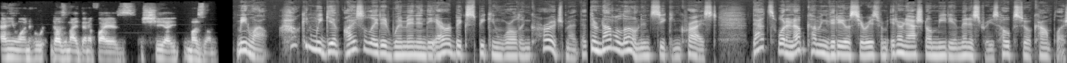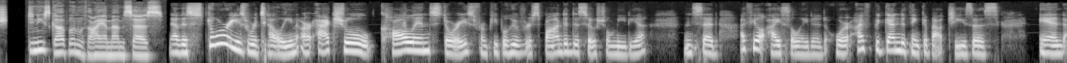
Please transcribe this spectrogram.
anyone who doesn't identify as Shia Muslim. Meanwhile, how can we give isolated women in the Arabic speaking world encouragement that they're not alone in seeking Christ? That's what an upcoming video series from International Media Ministries hopes to accomplish. Denise Godwin with IMM says Now, the stories we're telling are actual call in stories from people who've responded to social media and said, I feel isolated, or I've begun to think about Jesus, and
